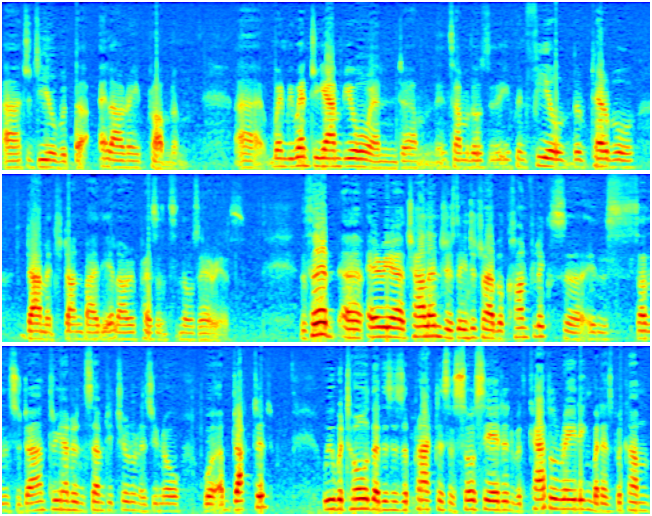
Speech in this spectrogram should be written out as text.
uh, to deal with the LRA problem. Uh, when we went to Yambio and um, in some of those, you can feel the terrible damage done by the LRA presence in those areas. The third uh, area challenge is the intertribal conflicts uh, in southern Sudan. 370 children, as you know, were abducted we were told that this is a practice associated with cattle raiding, but has become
